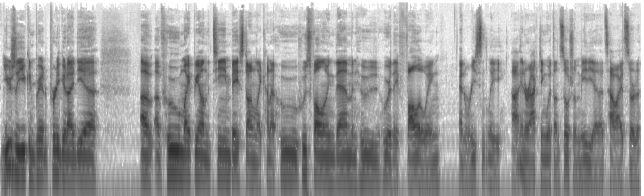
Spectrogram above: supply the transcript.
usually you can get a pretty good idea of, of who might be on the team based on like kind of who who's following them and who who are they following and recently uh, interacting with on social media. That's how I sort of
